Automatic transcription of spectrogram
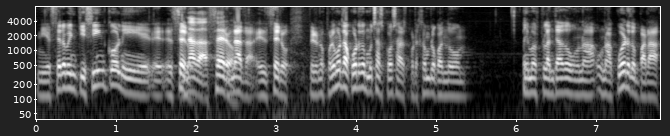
ni el 0,25 ni el cero. Nada, cero. Nada, el cero. Pero nos ponemos de acuerdo en muchas cosas. Por ejemplo, cuando hemos planteado un acuerdo para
